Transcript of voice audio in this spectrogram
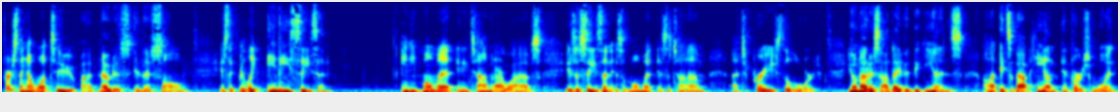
First thing I want to uh, notice in this psalm is that really any season, any moment, any time in our lives is a season, is a moment, is a time uh, to praise the Lord. You'll notice how David begins. Uh, it's about him in verse 1.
